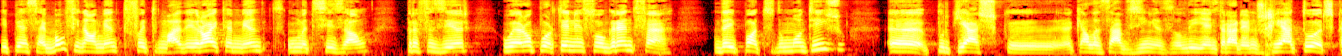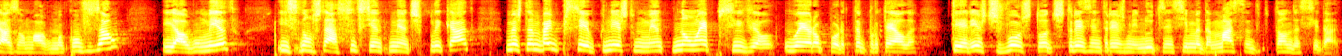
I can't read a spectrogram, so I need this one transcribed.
e pensei, bom, finalmente foi tomada heroicamente uma decisão para fazer o aeroporto. Eu nem sou grande fã da hipótese do Montijo, eh, porque acho que aquelas avezinhas ali a entrarem nos reatores causam-me alguma confusão e algum medo. Isso não está suficientemente explicado, mas também percebo que neste momento não é possível o aeroporto da Portela ter estes voos todos 3 em 3 minutos em cima da massa de betão da cidade.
